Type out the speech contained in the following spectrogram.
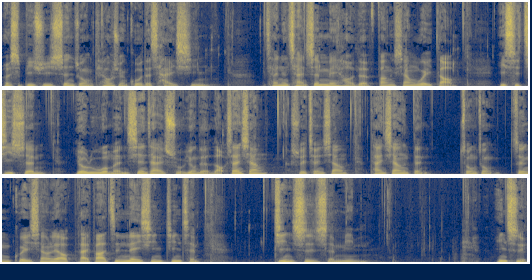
而是必须慎重挑选过的柴薪，才能产生美好的芳香味道，以此祭神。犹如我们现在所用的老山香、水沉香、檀香等种种珍贵香料，来发自内心精诚敬事神明。因此，《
